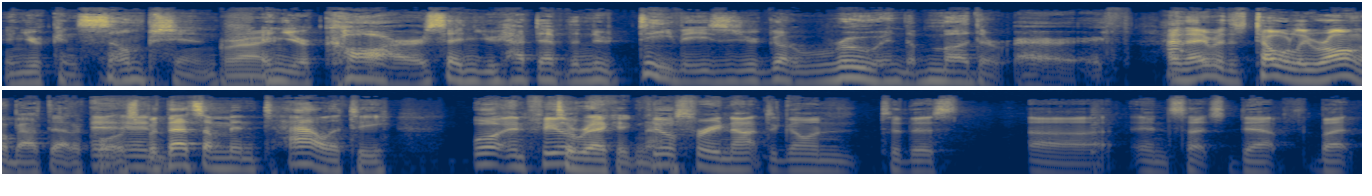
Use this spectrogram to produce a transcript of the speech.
and your consumption Right. and your cars and you have to have the new TVs and you're going to ruin the Mother Earth. And they were totally wrong about that, of course. and- but that's a mentality. Well, and feel to recognize. Feel free not to go into this uh, in such depth, but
